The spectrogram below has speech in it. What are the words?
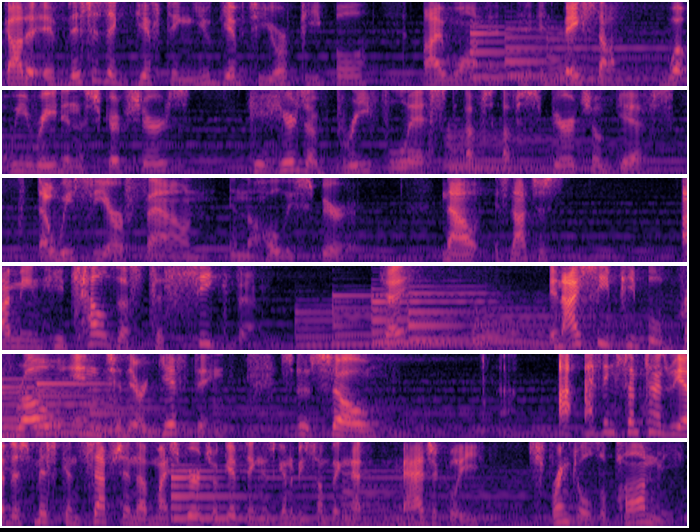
God, if this is a gifting you give to your people, I want it. And based off what we read in the scriptures, here's a brief list of, of spiritual gifts that we see are found in the Holy Spirit. Now, it's not just, I mean, he tells us to seek them, okay? And I see people grow into their gifting. So, so I, think sometimes we have this misconception of my spiritual gifting is going to be something that magically sprinkles upon me.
